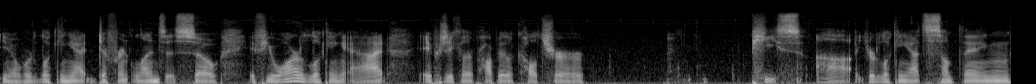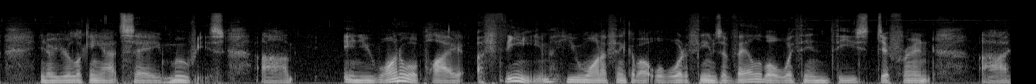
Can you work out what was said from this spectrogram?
you know we're looking at different lenses so if you are looking at a particular popular culture piece. Uh, you're looking at something, you know, you're looking at, say, movies. Um, and you want to apply a theme, you want to think about, well, what are themes available within these different uh,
